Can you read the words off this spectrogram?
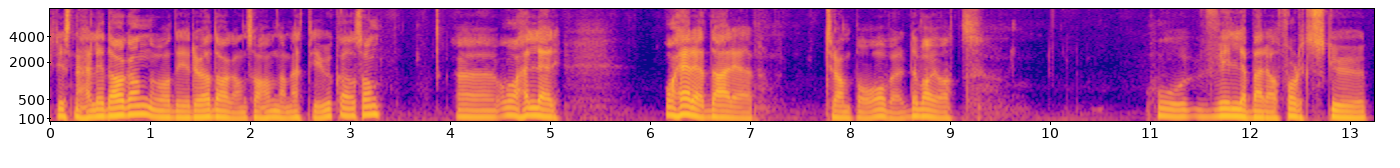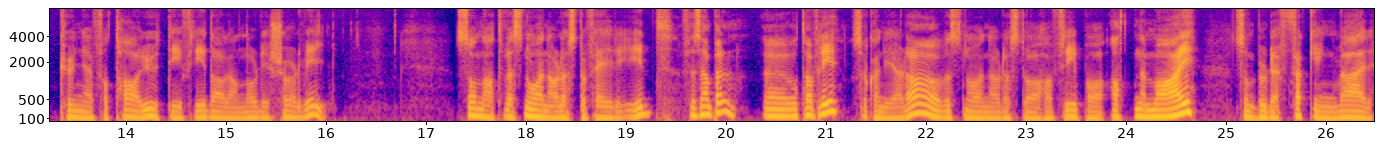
kristne helligdagene og de røde dagene som havna midt i uka og sånn. Uh, og heller Og her er der jeg trampa over. Det var jo at hun ville bare at folk skulle kunne få ta ut de fridagene når de sjøl vil. Sånn at hvis noen har lyst til å feire id, for eksempel, eh, og ta fri, så kan de gjøre det. Og hvis noen har lyst til å ha fri på 18. mai, som burde fucking være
